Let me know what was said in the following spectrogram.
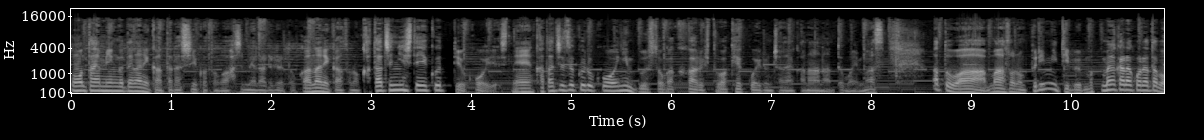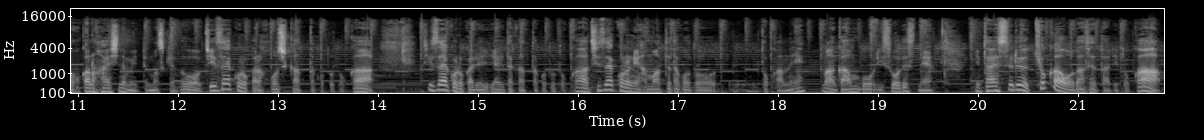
このタイミングで何か新しいことが始められるとか、何かその形にしていくっていう行為ですね。形作る行為にブーストがかかる人は結構いるんじゃないかななんて思います。あとは、まあそのプリミティブ、前からこれは多分他の配信でも言ってますけど、小さい頃から欲しかったこととか、小さい頃からやりたかったこととか、小さい頃にハマってたこととかね、まあ願望、理想ですね。に対する許可を出せたりとか、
